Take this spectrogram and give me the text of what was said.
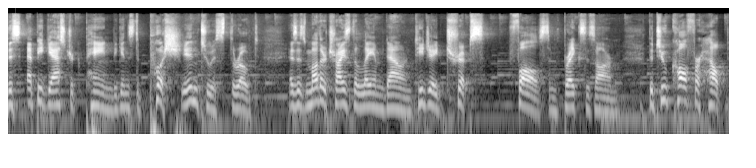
This epigastric pain begins to push into his throat. As his mother tries to lay him down, TJ trips, falls, and breaks his arm. The two call for help.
